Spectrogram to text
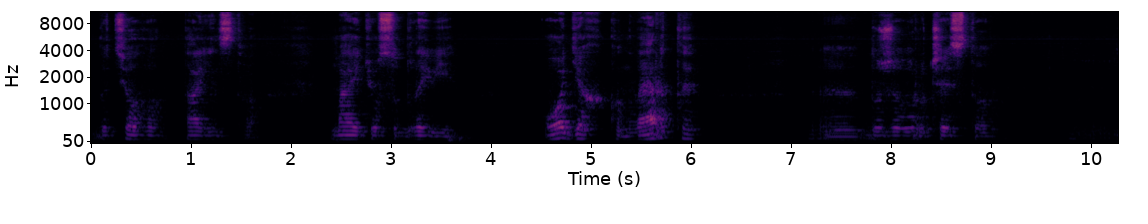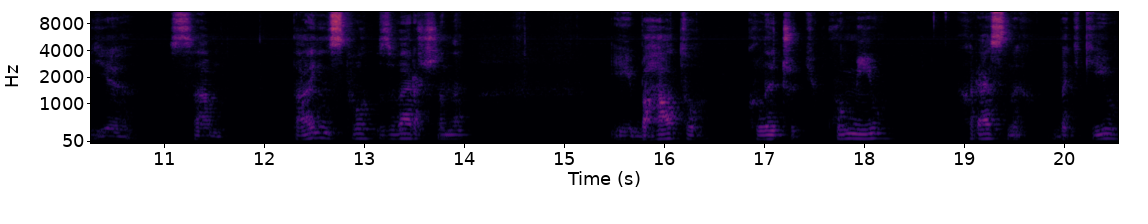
до цього таїнства, мають особливі одяг, конверти. Е, Дуже урочисто є сам таїнство звершене, і багато кличуть кумів, хресних батьків.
